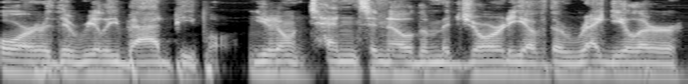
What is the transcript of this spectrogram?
or the really bad people. You don't tend to know the majority of the regular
